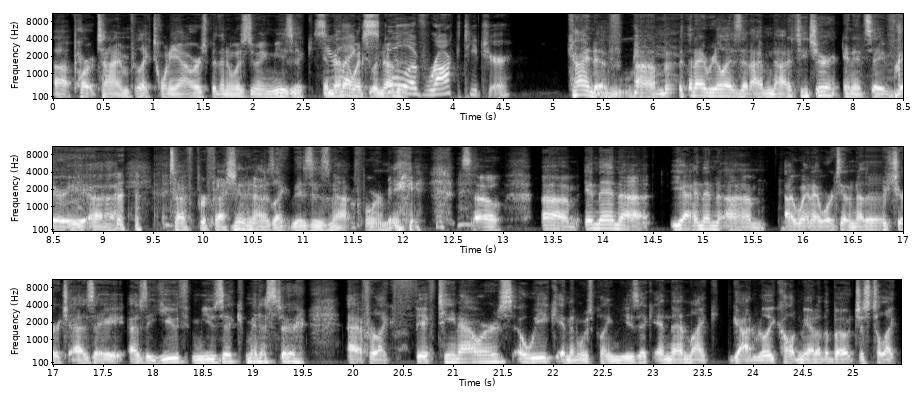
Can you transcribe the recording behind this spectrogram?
uh, part time for like twenty hours, but then I was doing music, So and then like I went to school another school of rock teacher. Kind of. Um, but then i realized that i'm not a teacher and it's a very uh, tough profession and i was like this is not for me. So um, and then uh, yeah and then um, i went and i worked at another church as a as a youth music minister at, for like 15 hours a week and then was playing music and then like god really called me out of the boat just to like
